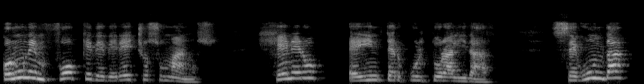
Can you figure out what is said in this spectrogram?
con un enfoque de derechos humanos, género e interculturalidad. Segunda,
